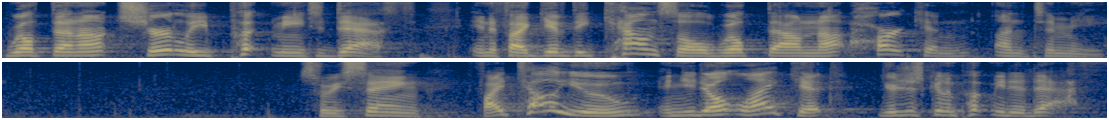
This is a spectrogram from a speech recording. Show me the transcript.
wilt thou not surely put me to death? And if I give thee counsel, wilt thou not hearken unto me? So he's saying, If I tell you and you don't like it, you're just going to put me to death.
